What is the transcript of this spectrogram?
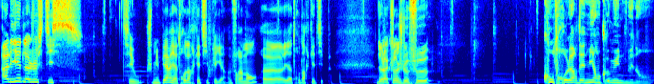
Allié de la justice. C'est où? Je m'y perds, il y a trop d'archétypes, les gars. Vraiment, euh, il y a trop d'archétypes. De la cloche de feu. Contrôleur d'ennemis en commune, mais non.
